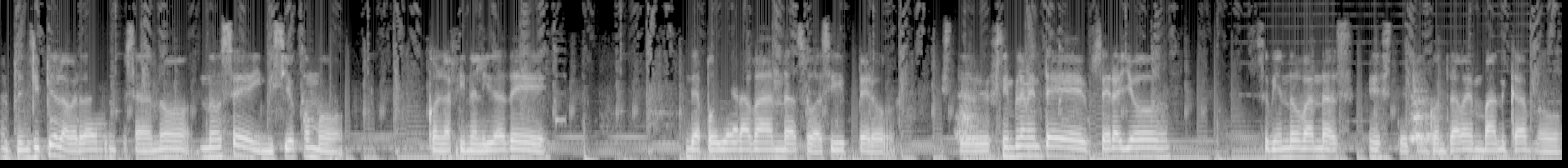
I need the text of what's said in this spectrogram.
al principio la verdad, o sea, no, no se inició como con la finalidad de, de apoyar a bandas o así, pero este, simplemente pues, era yo subiendo bandas este, que encontraba en Bandcamp o,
